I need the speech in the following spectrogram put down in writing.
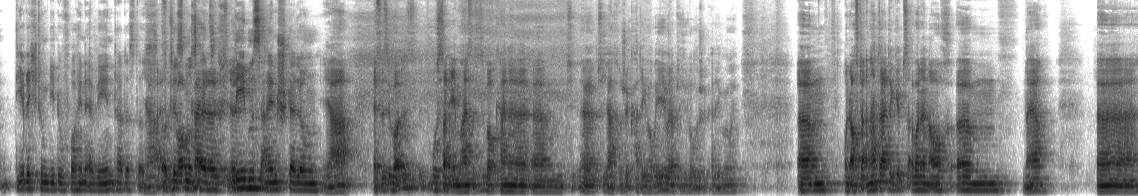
die Richtung, die du vorhin erwähnt hattest, dass ja, Autismus keine, als äh, Lebenseinstellung. Ja, es ist über, wo es dann eben heißt, es ist überhaupt keine ähm, äh, psychiatrische Kategorie oder psychologische Kategorie. Ähm, und auf der anderen Seite gibt es aber dann auch, ähm, naja, äh,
